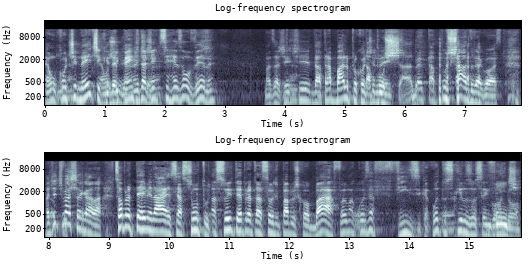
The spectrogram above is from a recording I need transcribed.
É um continente é um que depende gigante, da é. gente se resolver, né? Mas a gente dá trabalho para o continente. puxado. Tá puxado o negócio. A gente vai chegar lá. Só para terminar esse assunto, a sua interpretação de Pablo Escobar foi uma coisa física. Quantos quilos você engordou?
